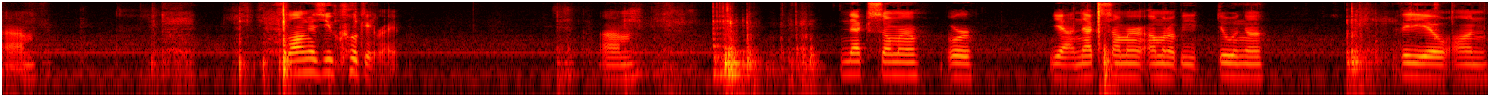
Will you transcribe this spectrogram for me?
Um, as long as you cook it right. Um, next summer, or yeah, next summer, I'm gonna be doing a video on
